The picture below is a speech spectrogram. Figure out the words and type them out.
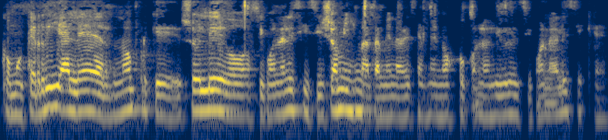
como querría leer, ¿no? Porque yo leo psicoanálisis y yo misma también a veces me enojo con los libros de psicoanálisis que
